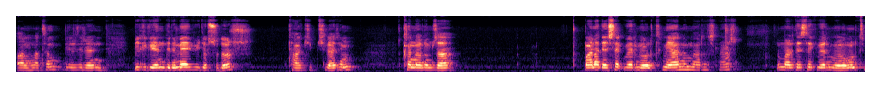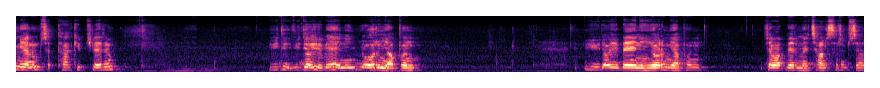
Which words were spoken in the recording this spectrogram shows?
anlatım bildiren bilgilendirme videosudur. Takipçilerim kanalımıza bana destek vermeyi unutmayalım arkadaşlar. Numara destek vermeyi unutmayalım takipçilerim. Video, videoyu beğenin, yorum yapın. Videoyu beğenin, yorum yapın. Cevap vermeye çalışırım size,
